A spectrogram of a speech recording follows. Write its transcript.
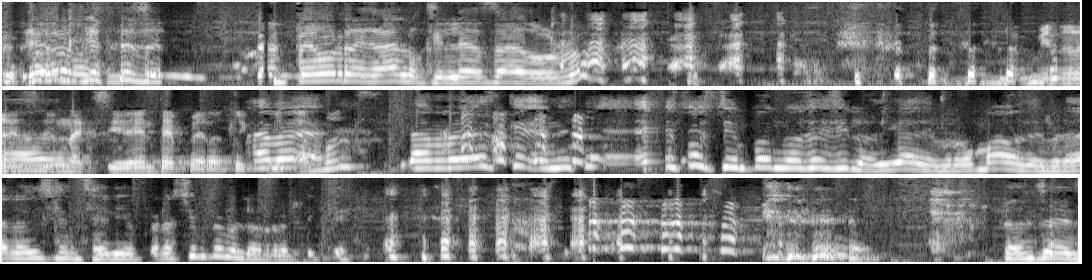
Yo creo que ese es el, el peor regalo que le has dado, ¿no? También no es un accidente, pero te cuidamos. La verdad es que en este- estos tiempos no sé si lo diga de broma o de verdad lo dice en serio, pero siempre me lo repite. Entonces,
